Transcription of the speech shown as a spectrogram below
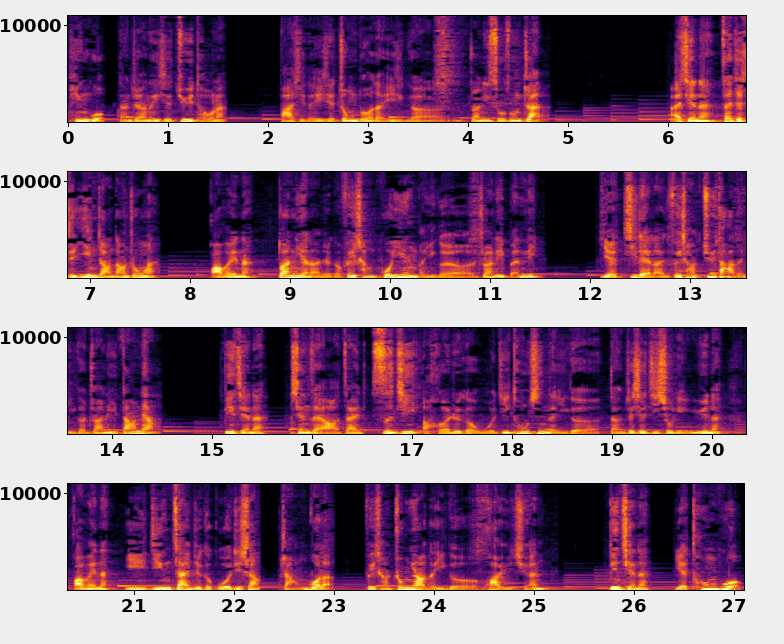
苹果等这样的一些巨头呢，发起的一些众多的一个专利诉讼战，而且呢，在这些硬仗当中啊，华为呢锻炼了这个非常过硬的一个专利本领。也积累了非常巨大的一个专利当量，并且呢，现在啊，在四 G 和这个五 G 通信的一个等这些技术领域呢，华为呢已经在这个国际上掌握了非常重要的一个话语权，并且呢，也通过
